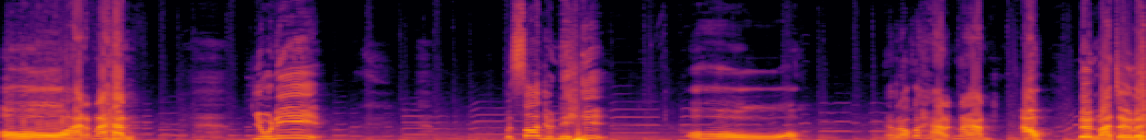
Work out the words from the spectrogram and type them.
โอ้โหหาตั้งนานอยู่นี่ มันซ่อนอยู่นี่ โอ้โหเราก็หาตั้งนาน เอาเดินมาเจอเลย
